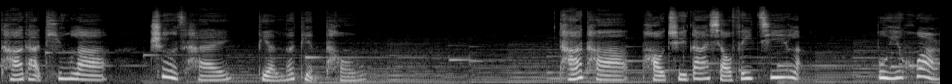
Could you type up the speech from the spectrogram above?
塔塔听了，这才点了点头。塔塔跑去搭小飞机了，不一会儿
